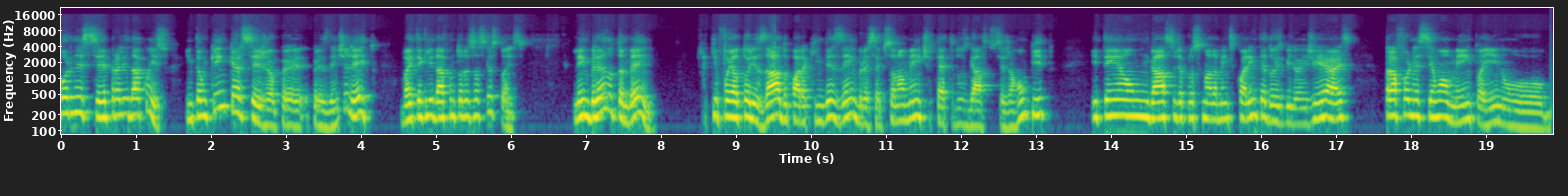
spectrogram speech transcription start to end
fornecer para lidar com isso. Então, quem quer seja o pre presidente eleito vai ter que lidar com todas essas questões. Lembrando também que foi autorizado para que em dezembro, excepcionalmente, o teto dos gastos seja rompido e tenha um gasto de aproximadamente 42 bilhões de reais para fornecer um aumento aí no,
